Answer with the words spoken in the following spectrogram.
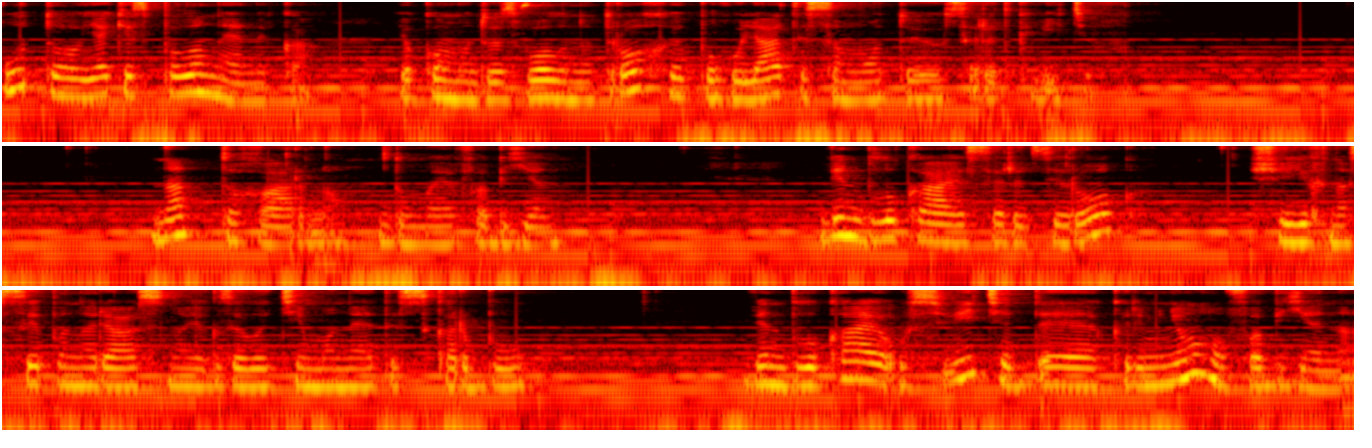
путо, як із полоненика, якому дозволено трохи погуляти самотою серед квітів. Надто гарно, думає Фаб'єн. Він блукає серед зірок, що їх насипано рясно, як золоті монети з скарбу. Він блукає у світі, де, крім нього, Фаб'єна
